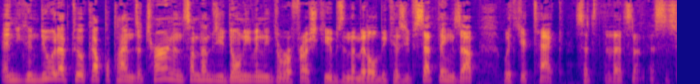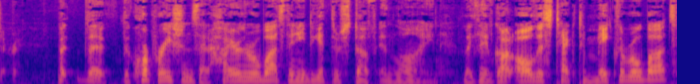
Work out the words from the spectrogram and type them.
and you can do it up to a couple times a turn, and sometimes you don't even need to refresh cubes in the middle because you've set things up with your tech such that that's not necessary. But the, the corporations that hire the robots, they need to get their stuff in line. Like they've got all this tech to make the robots,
